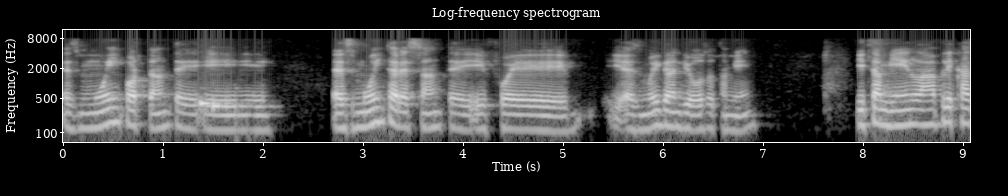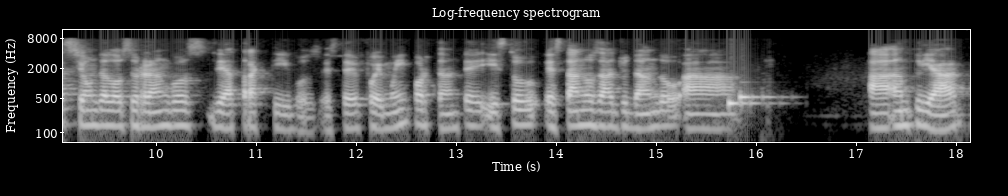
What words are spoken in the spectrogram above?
Es muy importante y es muy interesante y fue y es muy grandioso también. y también la aplicación de los rangos de atractivos. Este fue muy importante. Esto está nos ayudando a, a ampliar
